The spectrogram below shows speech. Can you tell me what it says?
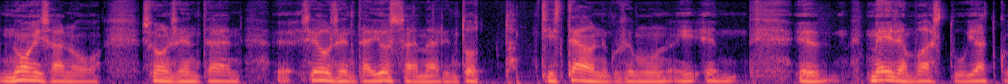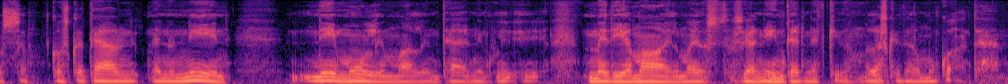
noin sanoo, se on sentään, se on sentään jossain määrin totta. Siis tämä on niin se mun, meidän vastuu jatkossa, koska tämä on mennyt niin niin mullin mallin tämä niin kuin mediamaailma, jos tosiaan internetkin lasketaan mukaan tähän.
